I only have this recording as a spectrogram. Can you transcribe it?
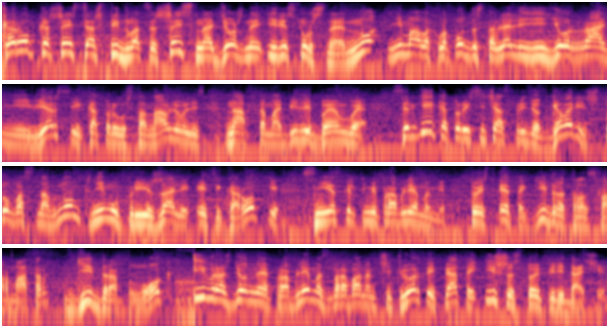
Коробка 6HP26 надежная и ресурсная, но немало хлопот доставляли ее ранние версии, которые устанавливались на автомобиле BMW. Сергей, который сейчас придет, говорит, что в основном к нему приезжали эти коробки с несколькими проблемами. То есть это гидротрансформатор, гидроблок и врожденная проблема с барабаном 4, 5 и 6 передачи.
